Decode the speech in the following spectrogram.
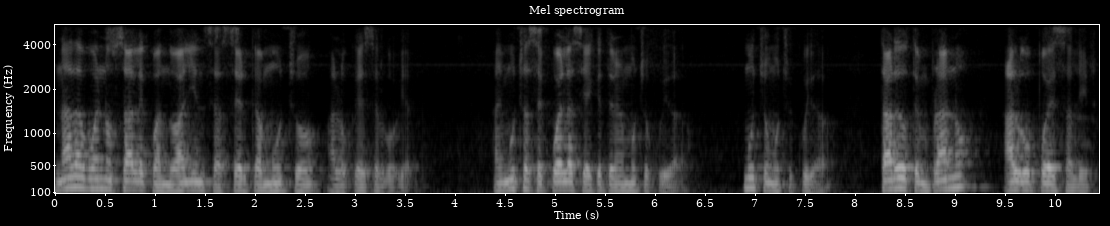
Nada bueno sale cuando alguien se acerca mucho a lo que es el gobierno. Hay muchas secuelas y hay que tener mucho cuidado. Mucho, mucho cuidado. Tarde o temprano algo puede salir.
